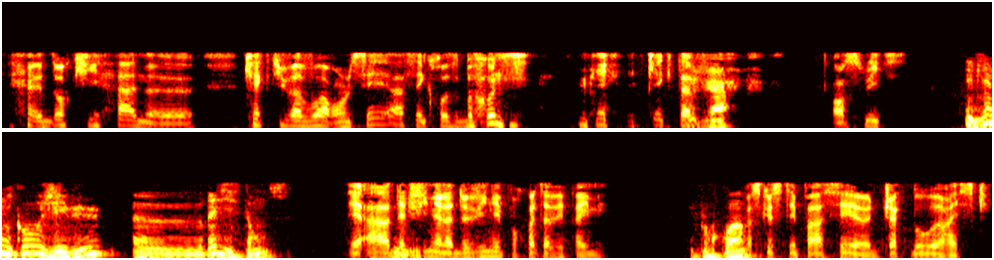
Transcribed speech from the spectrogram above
Donc, Yann, euh, qu'est-ce que tu vas voir? On le sait, ah, c'est Crossbones. Mais qu'est-ce que t'as vu ça. en Suisse Eh bien, Nico, j'ai vu euh, Résistance. Et ah, Delphine, elle a deviné pourquoi t'avais pas aimé. Pourquoi? Parce que c'était pas assez euh, Jack Bauer-esque.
